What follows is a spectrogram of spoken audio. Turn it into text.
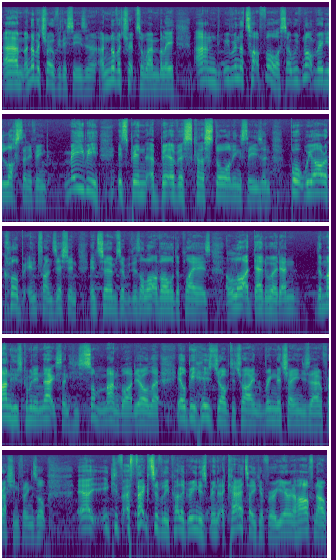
um, another trophy this season, another trip to Wembley, and we were in the top four, so we've not really lost anything. Maybe it's been a bit of a kind of stalling season, but we are a club in transition in terms of there's a lot of older players, a lot of deadwood, and the man who's coming in next, and he's some man, Guardiola, it'll be his job to try and ring the changes there and freshen things up. Uh, effectively, Pellegrini has been a caretaker for a year and a half now,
